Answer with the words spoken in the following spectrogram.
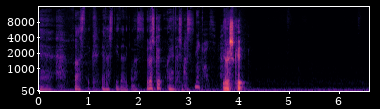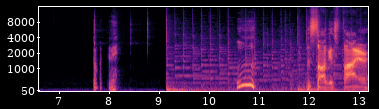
えーファーステイクやらせていただきます。よろしくお願いいたします。お願いします。よろしく。頑張ってね。 Ooh, the song is fire.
